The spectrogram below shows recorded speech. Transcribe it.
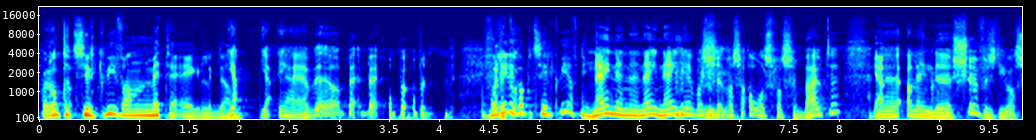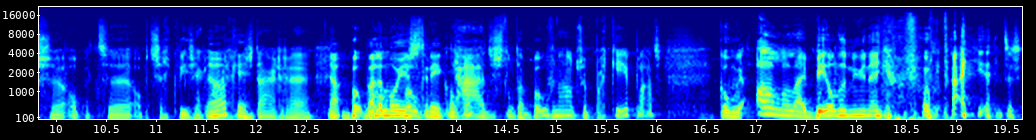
Rond het circuit van Mette eigenlijk dan? Ja, ja, ja. ja. Op, op, op het, Volledig op het circuit of niet? Nee, nee, nee. nee, nee, nee was, was, alles was er buiten. Ja. Uh, alleen de service die was op, het, op het circuit, zeg maar. Ja, okay. Dus daar... ja, wel een mooie streek ook. Ja, die stond daar bovenaan op zijn parkeerplaats komen weer allerlei beelden nu in één keer voorbij. Dus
